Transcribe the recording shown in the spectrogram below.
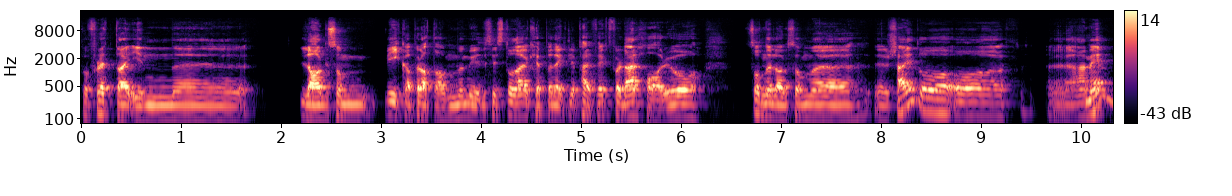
få fletta inn lag som vi ikke har prata om mye i det siste. Og det er cupen egentlig perfekt, for der har jo sånne lag som uh, Skeid og, og uh, er med,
